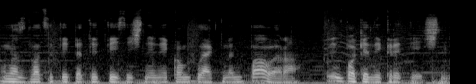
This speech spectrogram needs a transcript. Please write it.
У нас 25-тисячний некомплект Менпауера, він поки не критичний.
